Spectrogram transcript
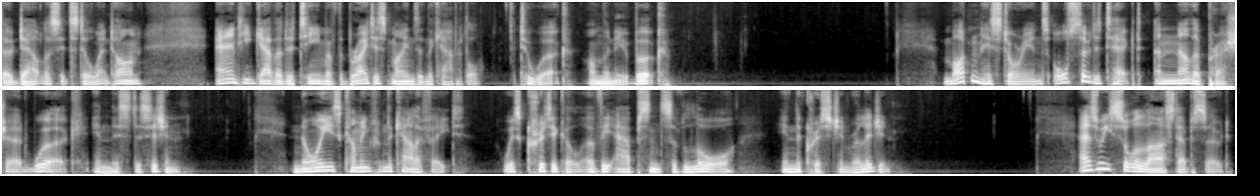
though doubtless it still went on, and he gathered a team of the brightest minds in the capital to work on the new book. Modern historians also detect another pressure at work in this decision noise coming from the caliphate was critical of the absence of law in the Christian religion. As we saw last episode,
